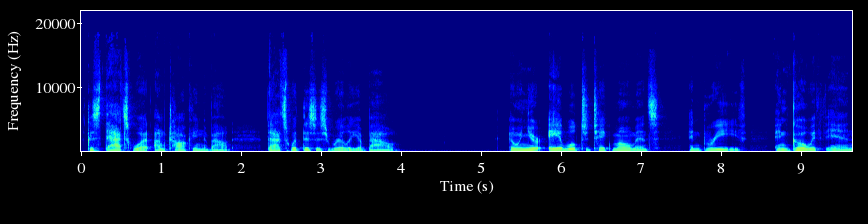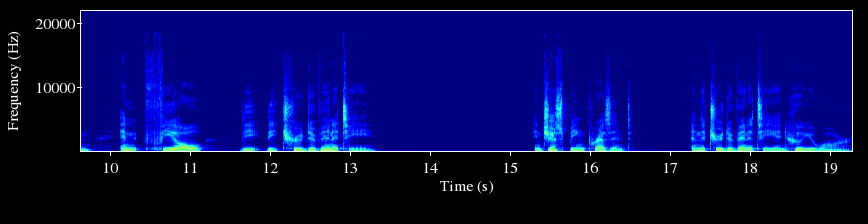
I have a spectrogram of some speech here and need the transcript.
because that's what I'm talking about. That's what this is really about. And when you're able to take moments and breathe and go within and feel the, the true divinity in just being present and the true divinity in who you are,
